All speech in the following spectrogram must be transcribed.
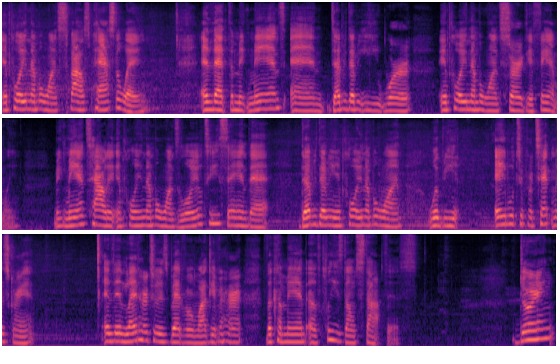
employee number one's spouse passed away, and that the McMahons and WWE were employee number one's surrogate family. McMahon touted employee number one's loyalty, saying that WWE employee number one would be able to protect Miss Grant, and then led her to his bedroom while giving her the command of please don't stop this. During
